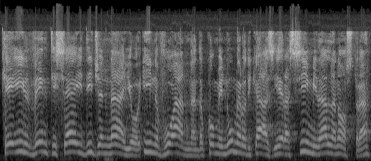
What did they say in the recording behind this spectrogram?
che il 26 di gennaio in Wuhan come numero di casi era simile alla nostra,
